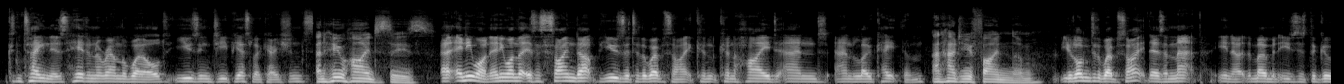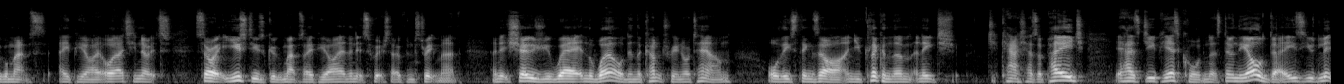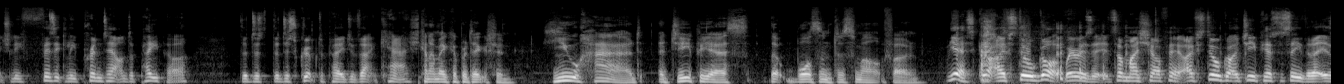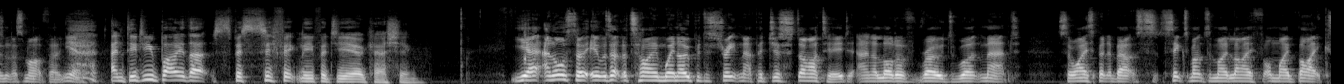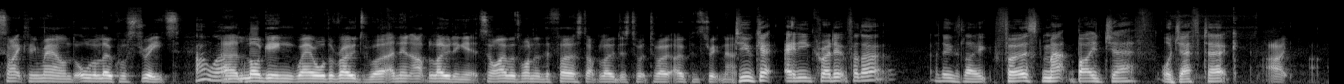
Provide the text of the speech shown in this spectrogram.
containers hidden around the world using GPS locations. And who hides these? Uh, anyone, anyone that is a signed up user to the website can can hide and and locate them. And how do you find them? You log into the website. There's a map. You know, at the moment it uses the Google Maps API, or actually no, it's sorry, it used to use Google Maps API, and then it switched to OpenStreetMap, and it shows you where in the world, in the country, in your town, all these things are, and you click on them, and each cache has a page. It has GPS coordinates. Now, in the old days, you'd literally physically print out onto paper the the descriptor page of that cache. Can I make a prediction? You had a GPS that wasn't a smartphone. Yes. I've still got. Where is it? It's on my shelf here. I've still got a GPS receiver that isn't a smartphone. Yeah. And did you buy that specifically for geocaching? Yeah, and also it was at the time when OpenStreetMap had just started and a lot of roads weren't mapped. So I spent about six months of my life on my bike cycling around all the local streets, Oh, wow. uh, logging where all the roads were, and then uploading it. So I was one of the first uploaders to, to OpenStreetMap. Do you get any credit for that? Are these like first map by Jeff or Jeff Tech? I,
